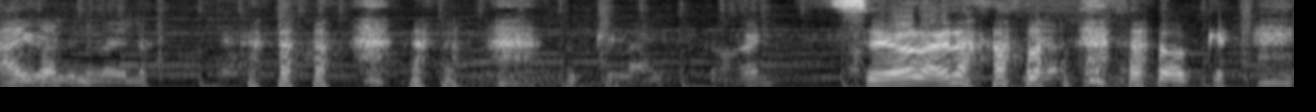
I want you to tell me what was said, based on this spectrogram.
हाई गरिदिनु भाइ ल। ओके सेयर होइन? ओके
